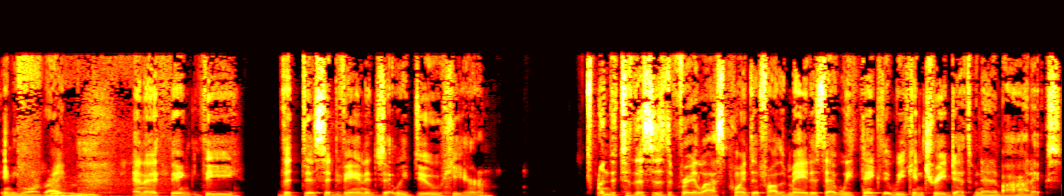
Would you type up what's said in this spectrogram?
anymore, right? Mm-hmm. And I think the, the disadvantage that we do here and to this is the very last point that father made is that we think that we can treat death with antibiotics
